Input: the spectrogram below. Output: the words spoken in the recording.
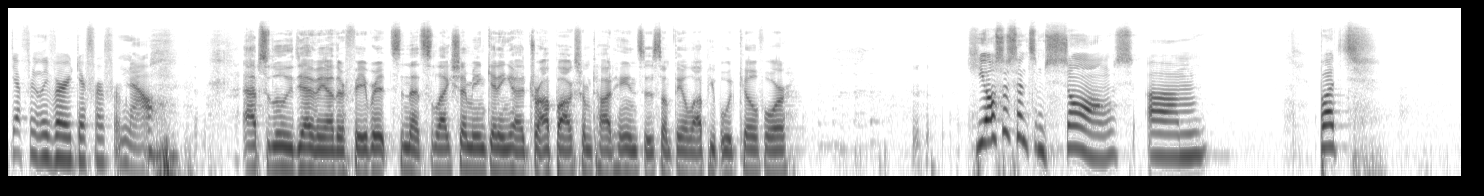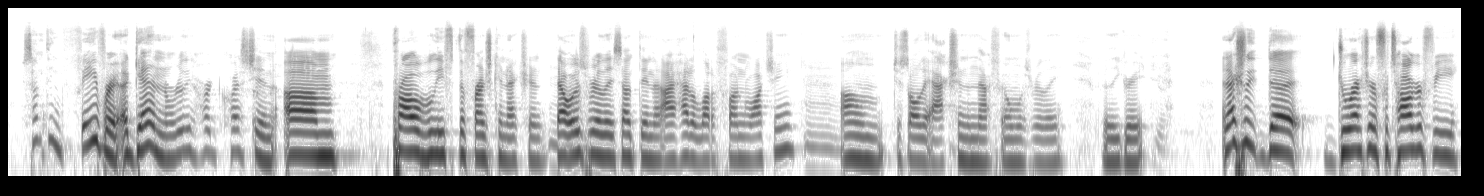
definitely very different from now. Absolutely. Do you have any other favorites in that selection? I mean, getting a Dropbox from Todd Haynes is something a lot of people would kill for. He also sent some songs, um, but something favorite again, a really hard question. Um, probably the French Connection. That was really something that I had a lot of fun watching. Um, just all the action in that film was really, really great. And actually, the director of photography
